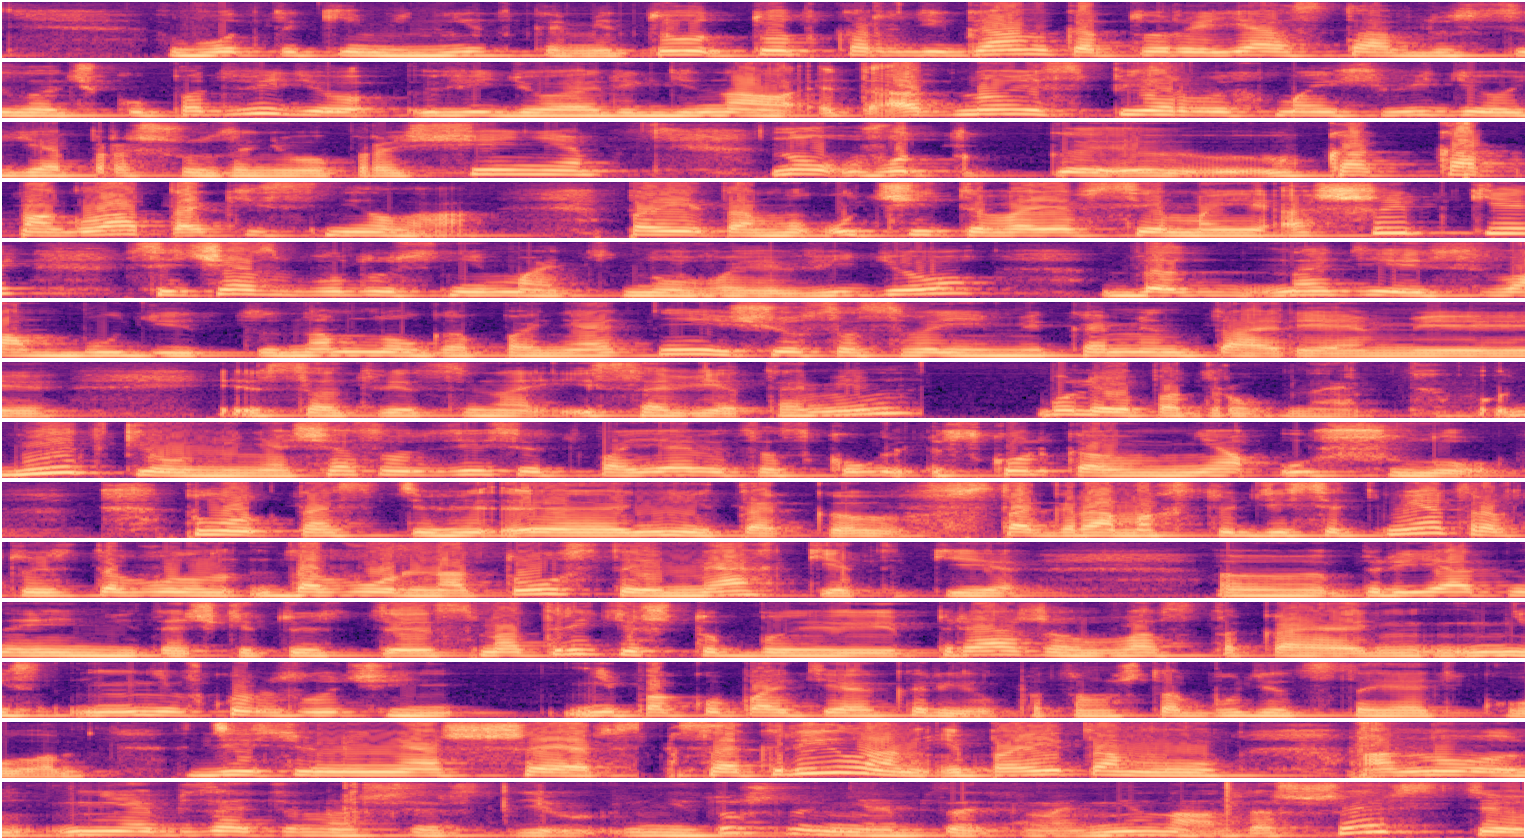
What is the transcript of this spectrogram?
вот такими нитками. Тот, тот кардиган, который я оставлю ссылочку под видео, видео оригинала, это одно из первых моих видео, я прошу за него прощения. Ну вот э, как, как могла, так и сняла. Поэтому, учитывая все мои ошибки, сейчас буду снимать новое видео. Надеюсь, вам будет намного понятнее, еще со своими комментариями, соответственно, и советами более подробная. Нитки у меня сейчас вот здесь вот появится сколько, сколько у меня ушло. Плотность э, ниток в 100 граммах 110 метров, то есть довольно, довольно толстые, мягкие такие э, приятные ниточки. То есть э, смотрите, чтобы пряжа у вас такая, ни, ни в коем случае не покупайте акрил, потому что будет стоять колом. Здесь у меня шерсть с акрилом, и поэтому оно не обязательно шерсть, не то что не обязательно, не надо шерсть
